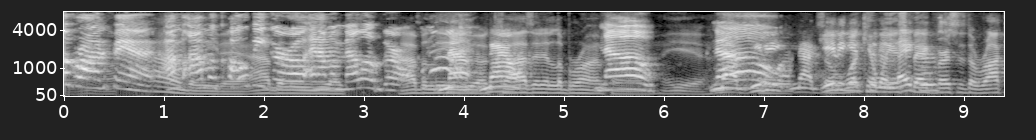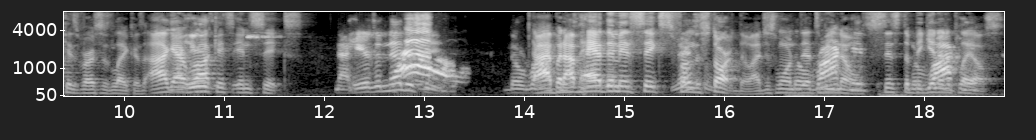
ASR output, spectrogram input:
LeBron it. fan. I I'm, I'm a believe that. Kobe girl and I'm a are- Melo girl. I believe. Now- you're a now- closeted LeBron No. fan. Yeah. No. Now getting now So getting what into can the we Lakers. expect versus the Rockets versus Lakers? I got Rockets in six. now here's another thing. Wow. The Ah, but I've had them in six from the start, though. I just wanted that to be known since the, the beginning of the playoffs.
